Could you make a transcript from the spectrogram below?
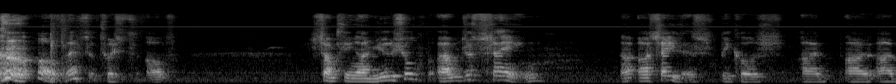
oh, that's a twist of something unusual. I'm just saying, I, I say this because I, I, I,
